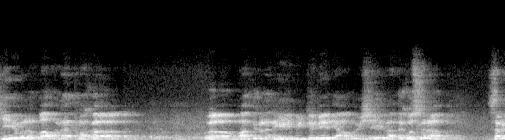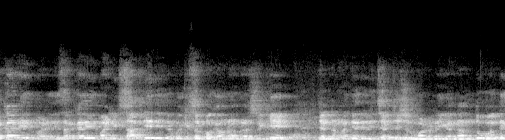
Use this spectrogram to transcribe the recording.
ಕೇವಲ ಭಾವನಾತ್ಮಕ ಮಾತುಗಳನ್ನು ಹೇಳಿಬಿಟ್ಟು ಬೇರೆ ಯಾವ ವಿಷಯ ಇಲ್ಲ. ಅದಕ್ಕೋಸ್ಕರ ಸರ್ಕಾರ ಏನ್ ಮಾಡಿದೆ? ಸರ್ಕಾರ ಏನ್ ಮಾಡ್ಲಿಕ್ಕೆ ಸಾಧ್ಯ ಇದೆ ಇದ್ರ ಬಗ್ಗೆ ಸ್ವಲ್ಪ ಗಮನ ಹರಿಸಲಿಕ್ಕೆ ಜನರ ಮಧ್ಯದಲ್ಲಿ ಚರ್ಚೆ ಶುರು ಮಾಡೋಣ. ಈಗ ನಂದು ಒಂದೇ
